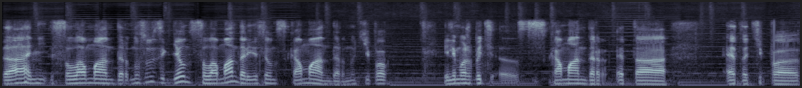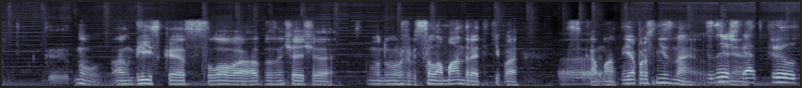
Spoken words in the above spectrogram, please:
да, не- Саламандр. Ну, в смысле, где он Саламандр, если он Скамандер? Ну, типа... Или, может быть, э, Скамандер это... Это, типа... к- Ну, английское слово, обозначающее... Ну, может быть, Саламандра это, типа... Скаман... Я просто не знаю. Ты знаешь, Мне- я открыл,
